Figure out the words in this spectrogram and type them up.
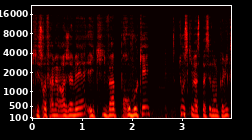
qui se refermera jamais et qui va provoquer tout ce qui va se passer dans le comics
